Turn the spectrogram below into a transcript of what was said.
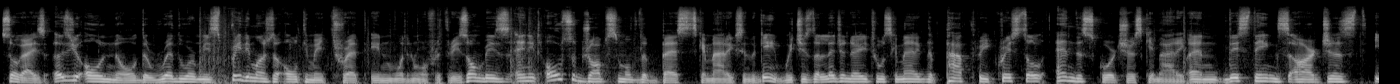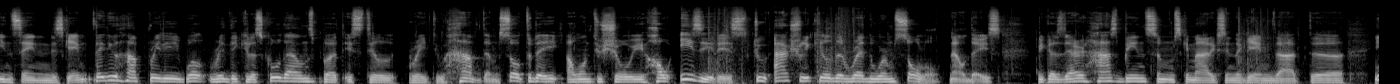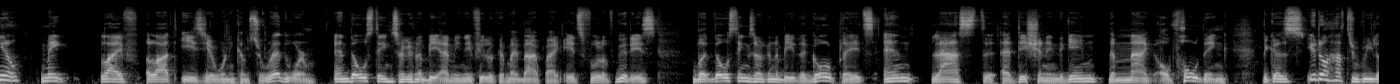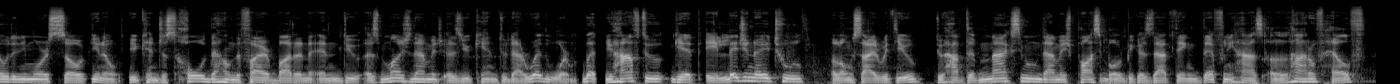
So guys, as you all know, the Red Worm is pretty much the ultimate threat in Modern Warfare 3 Zombies, and it also drops some of the best schematics in the game, which is the Legendary Tool schematic, the PAP3 Crystal, and the Scorcher schematic. And these things are just insane in this game. They do have pretty, well, ridiculous cooldowns, but it's still great to have them. So today, I want to show you how easy it is to actually kill the Red Worm solo nowadays because there has been some schematics in the game that, uh, you know, make life a lot easier when it comes to Red Worm. And those things are gonna be, I mean, if you look at my backpack, it's full of goodies, but those things are gonna be the gold plates and last addition in the game, the mag of holding, because you don't have to reload anymore, so, you know, you can just hold down the fire button and do as much damage as you can to that Red Worm. But you have to get a legendary tool alongside with you to have the maximum damage possible, because that thing definitely has a lot of health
